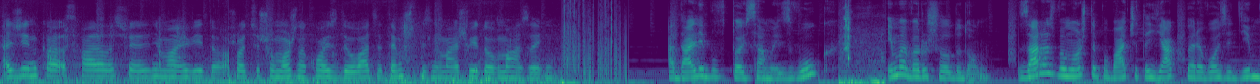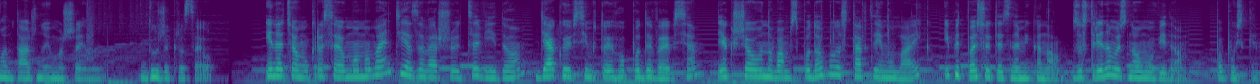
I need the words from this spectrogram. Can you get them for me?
А жінка схарилась, що я знімаю відео. В шоці, що можна когось здивувати тим, що ти знімаєш відео в магазині. А далі був той самий звук, і ми вирушили додому. Зараз ви можете побачити, як перевозять дім вантажною машиною. Дуже красиво. І на цьому красивому моменті я завершую це відео. Дякую всім, хто його подивився. Якщо воно вам сподобалось, ставте йому лайк і підписуйтесь на мій канал. Зустрінемось в новому відео. Папуськи!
